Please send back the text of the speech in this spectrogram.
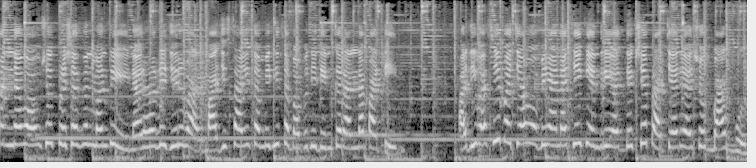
अन्न व औषध प्रशासन मंत्री नरहरी झिरवाळ माजी स्थायी समिती सभापती दिनकर अण्णा पाटील आदिवासी बचाव अभियानाचे केंद्रीय अध्यक्ष प्राचार्य अशोक बागबुल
